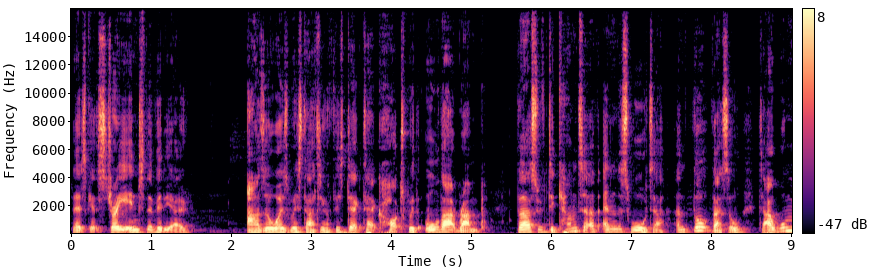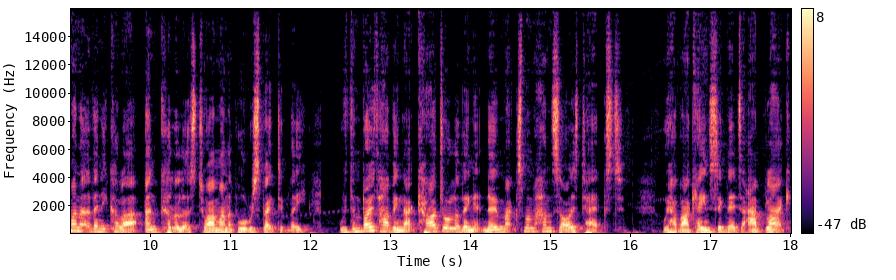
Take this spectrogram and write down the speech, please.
let's get straight into the video. As always, we're starting off this deck tech hot with all that ramp. First with Decanter of Endless Water and Thought Vessel to add one mana of any colour and colourless to our mana pool respectively, with them both having that card draw loving no maximum hand size text. We have Arcane Signet to add black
